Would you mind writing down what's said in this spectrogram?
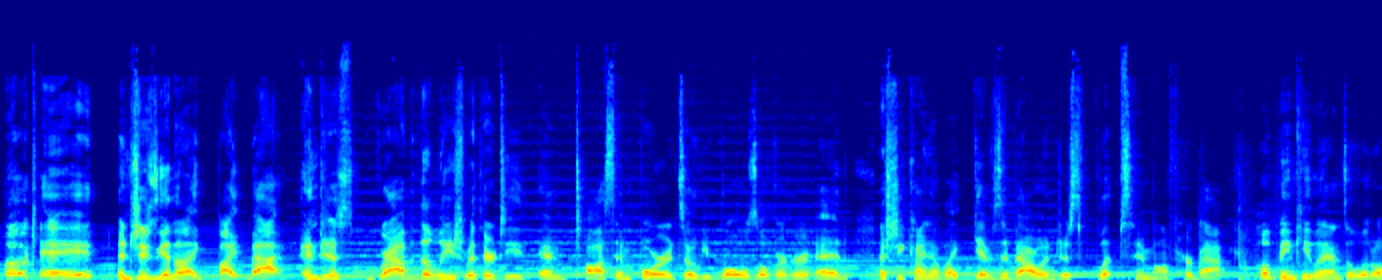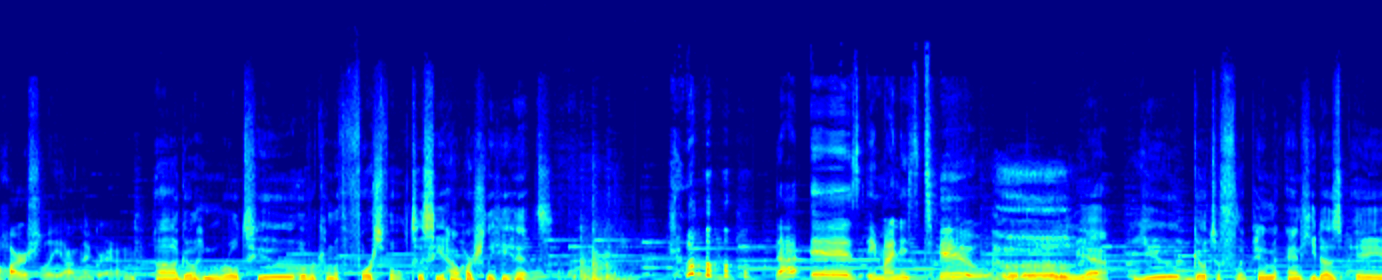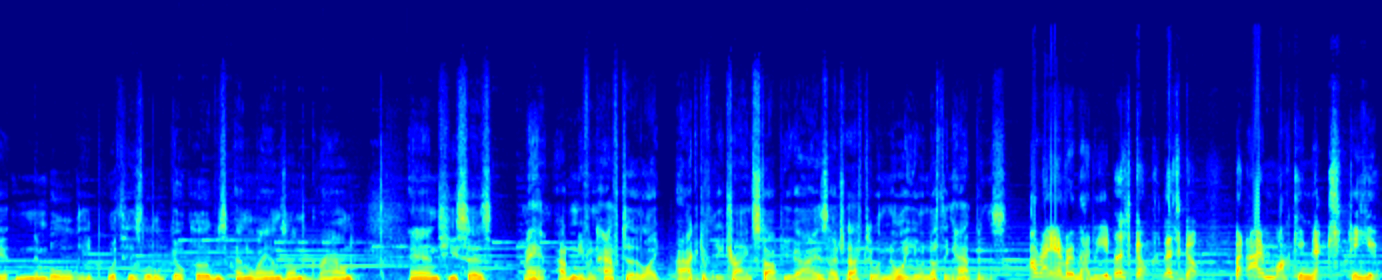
okay. And she's gonna like bite back and just grab the leash with her teeth and toss him forward so he rolls over her head as she kind of like gives a bow and just flips him off her back, hoping he lands a little harshly on the ground. uh, go ahead and roll to overcome with forceful to see how harshly he hits. That is a minus two. Ooh, yeah. You go to flip him, and he does a nimble leap with his little goat hooves and lands on the ground. And he says, Man, I don't even have to, like, actively try and stop you guys. I just have to annoy you and nothing happens. All right, everybody, let's go, let's go. But I'm walking next to you.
